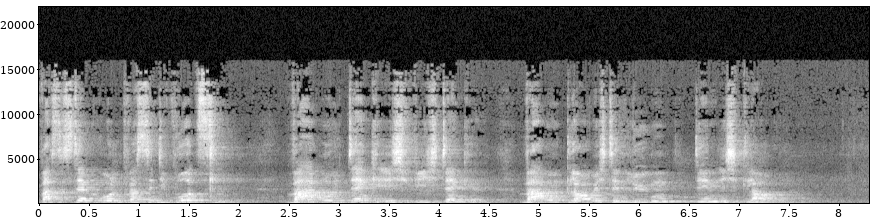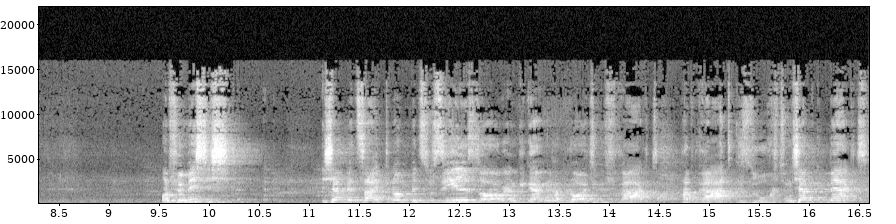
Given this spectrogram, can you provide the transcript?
Was ist der Grund? Was sind die Wurzeln? Warum denke ich, wie ich denke? Warum glaube ich den Lügen, denen ich glaube? Und für mich, ich, ich habe mir Zeit genommen, bin zu Seelsorgern gegangen, habe Leute gefragt, habe Rat gesucht und ich habe gemerkt,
